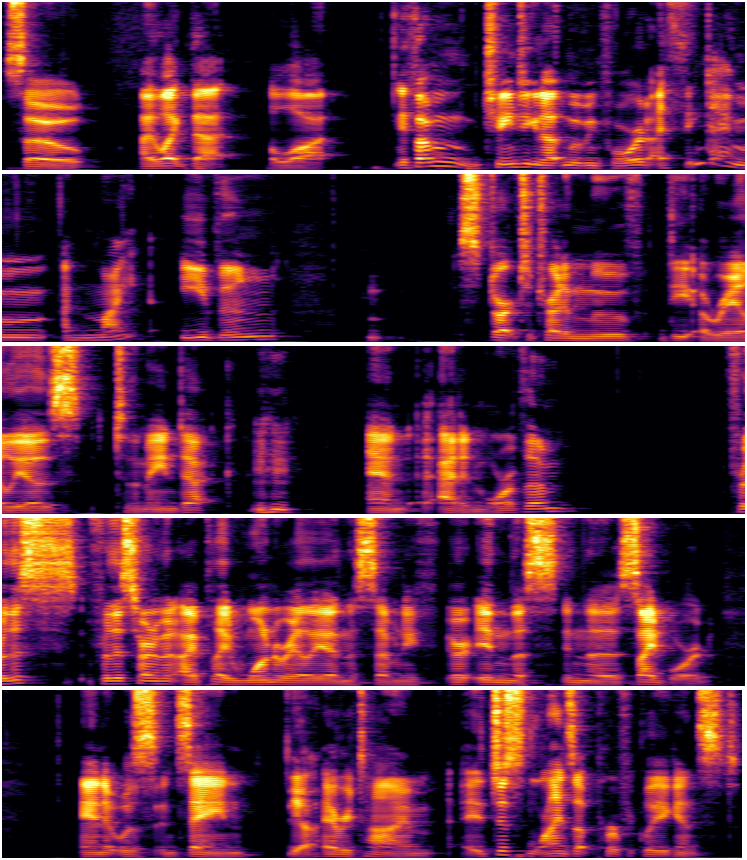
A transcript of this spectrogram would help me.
So I like that a lot. If I'm changing it up moving forward, I think I'm I might even start to try to move the Aurelias to the main deck mm-hmm. and add in more of them for this for this tournament, I played one Aurelia in the seventy or in the in the sideboard, and it was insane. Yeah. every time it just lines up perfectly against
